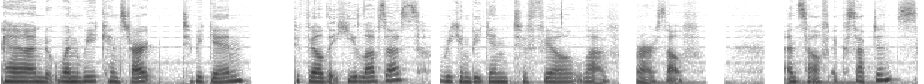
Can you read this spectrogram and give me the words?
And when we can start to begin to feel that He loves us, we can begin to feel love for ourselves and self acceptance.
